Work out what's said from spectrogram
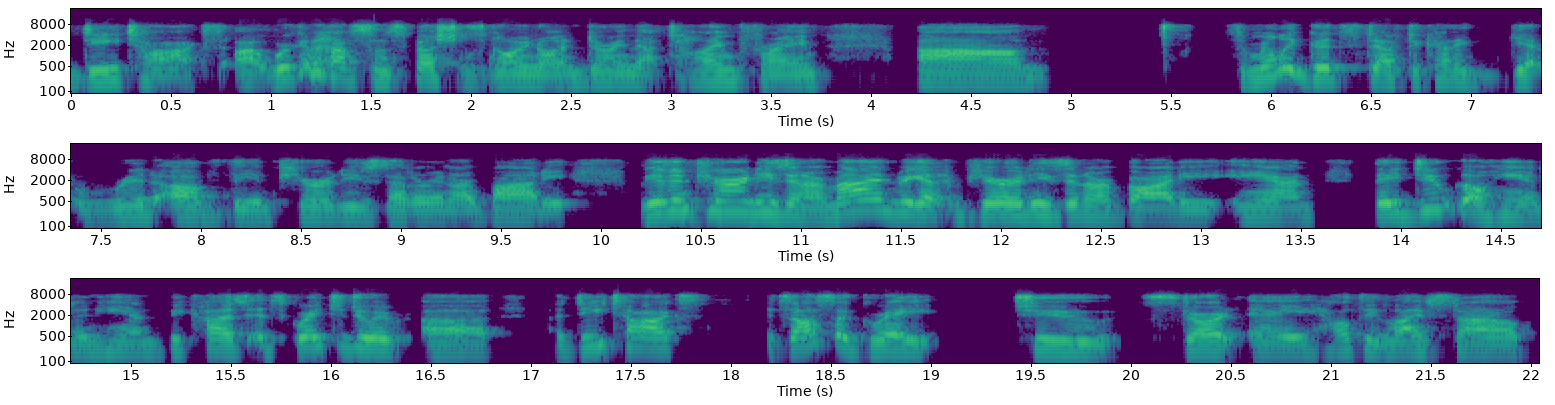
detox. Uh, we're going to have some specials going on during that time frame. Um, some really good stuff to kind of get rid of the impurities that are in our body. We have impurities in our mind, we got impurities in our body, and they do go hand in hand because it's great to do a, a detox. It's also great to start a healthy lifestyle.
